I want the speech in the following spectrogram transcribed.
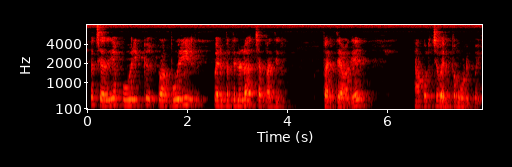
അപ്പോൾ ചെറിയ പൂരിക്ക് പൂരി വലുപ്പത്തിലുള്ള ചപ്പാത്തി. പരത്തിയാൽ മതി. ആ കുറച്ച് വലുപ്പം കൂടിപ്പോയി.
